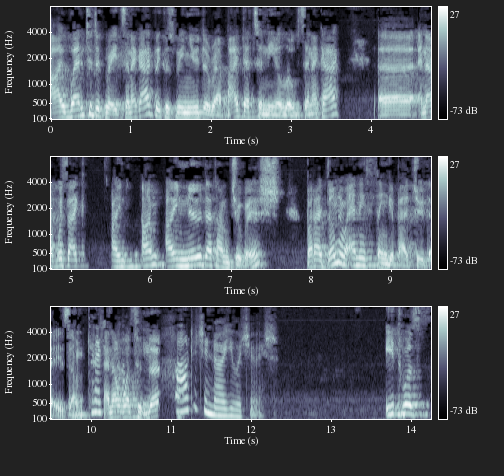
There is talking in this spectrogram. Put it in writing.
I went to the Great Synagogue because we knew the rabbi. That's a neolog synagogue, uh, and I was like, I, I'm, i knew that I'm Jewish, but I don't know anything about Judaism, and I want to you, learn. How did you know you were Jewish? It was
